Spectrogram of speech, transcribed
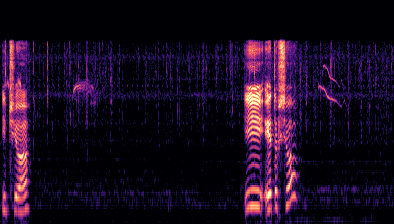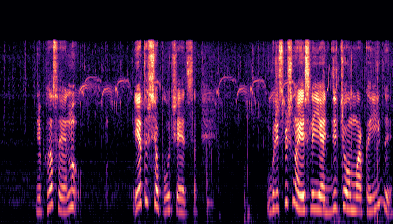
и чё? И это все? Мне показалось, я, ну... И это все получается. Будет смешно, если я дитё Марка Иды,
